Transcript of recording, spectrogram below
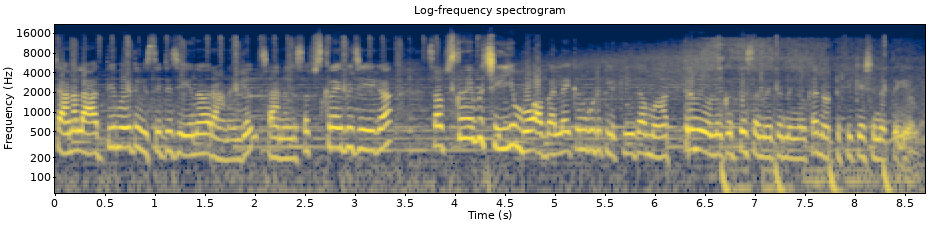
ചാനൽ ആദ്യമായിട്ട് വിസിറ്റ് ചെയ്യുന്നവരാണെങ്കിൽ ചാനൽ സബ്സ്ക്രൈബ് ചെയ്യുക. സബ്സ്ക്രൈബ് ചെയ്യുമ്പോൾ ആ ബെല്ലൈക്കൺ കൂടി ക്ലിക്ക് ചെയ്താൽ മാത്രമേ ഉള്ളൂ കൃത്യസമയത്ത് നിങ്ങൾക്ക് നോട്ടിഫിക്കേഷൻ എത്തുകയുള്ളൂ.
